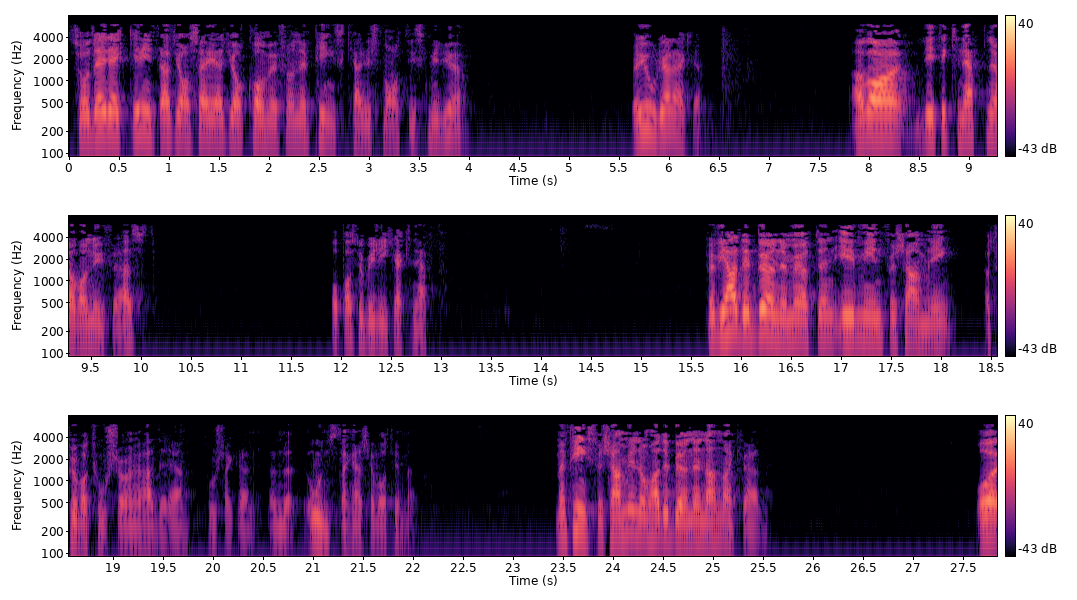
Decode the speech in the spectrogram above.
Så det räcker inte att jag säger att jag kommer från en pingstkarismatisk miljö. Det gjorde jag verkligen. Jag var lite knäpp när jag var nyfrälst. Hoppas du blir lika knäpp. För vi hade bönemöten i min församling jag tror det var torsdagen vi hade det torsdag kväll onsdag kanske det var till och med. Men pingstförsamlingen de hade bön en annan kväll. Och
